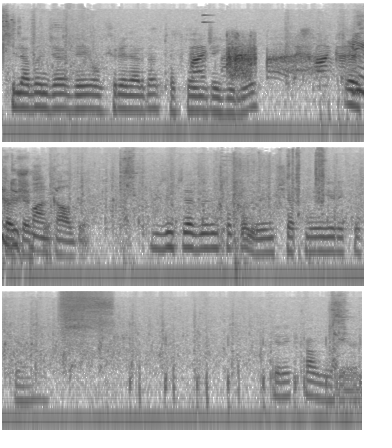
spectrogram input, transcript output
kill alınca ve o kürelerden toplayınca geliyor. Evet bir arkadaşlar, düşman kaldı. Bizimkiler zaten topladı. Benim iş yapmaya gerek yok yani. Gerek kalmadı yani.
